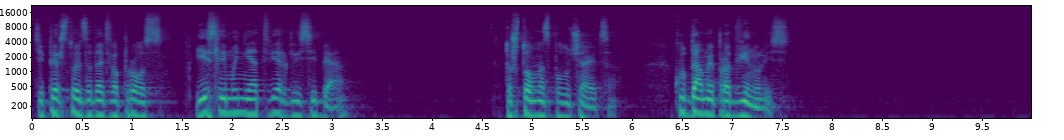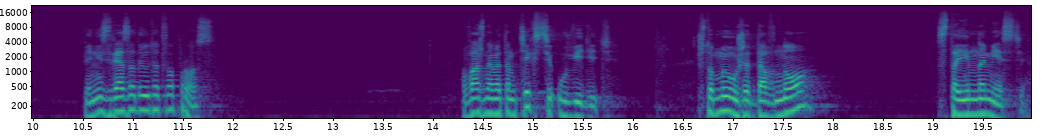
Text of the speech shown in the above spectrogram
теперь стоит задать вопрос, если мы не отвергли себя – то что у нас получается? Куда мы продвинулись? Я не зря задаю этот вопрос. важно в этом тексте увидеть, что мы уже давно стоим на месте.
